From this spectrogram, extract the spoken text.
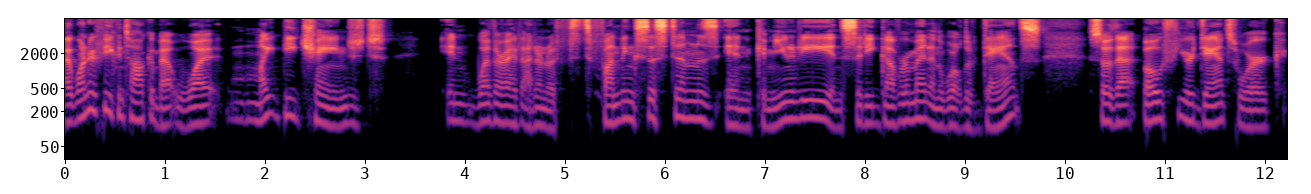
I wonder if you can talk about what might be changed in whether I, I don't know if funding systems in community and city government and the world of dance so that both your dance work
